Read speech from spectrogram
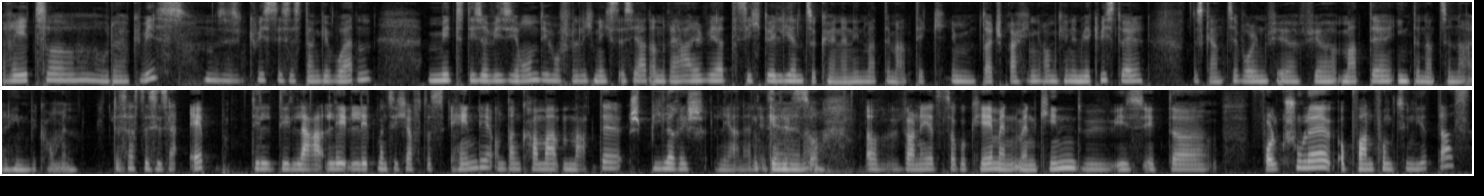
Rätsel oder Quiz. Also Quiz ist es dann geworden, mit dieser Vision, die hoffentlich nächstes Jahr dann real wird, sich duellieren zu können in Mathematik. Im deutschsprachigen Raum kennen wir Quizduell. Das Ganze wollen wir für Mathe international hinbekommen. Das heißt, das ist eine App, die, die lädt man sich auf das Handy und dann kann man Mathe spielerisch lernen. Ist genau. das so? Äh, wenn ich jetzt sage, okay, mein, mein Kind ist in der Volksschule, ab wann funktioniert das?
